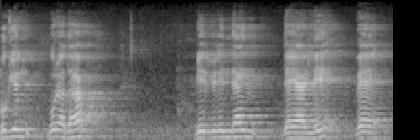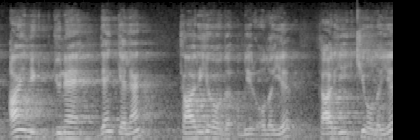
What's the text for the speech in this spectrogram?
Bugün burada birbirinden değerli ve aynı güne denk gelen tarihi bir olayı, tarihi iki olayı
